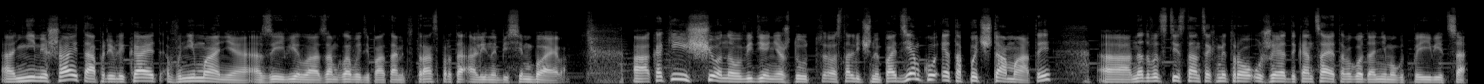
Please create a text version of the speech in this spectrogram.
а, не мешает, а привлекает внимание, заявила замглавы департамента транспорта Алина Бесимбаева. А какие еще нововведения ждут столичную подземку? Это почтоматы. На 20 станциях метро уже до конца этого года они могут появиться.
